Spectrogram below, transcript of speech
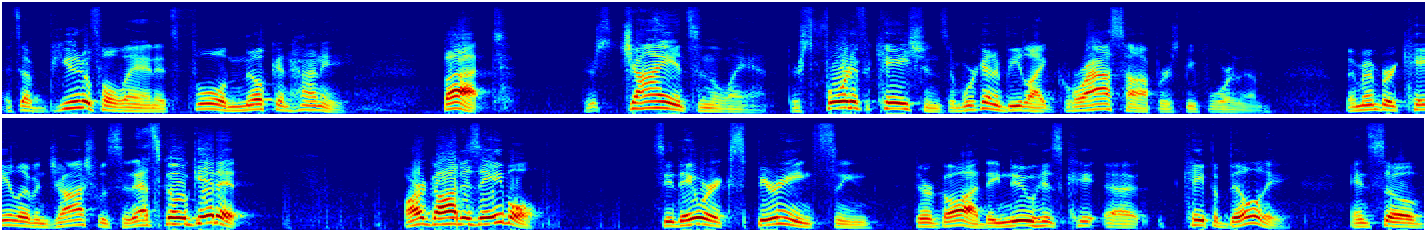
it's a beautiful land. It's full of milk and honey. But there's giants in the land. There's fortifications, and we're going to be like grasshoppers before them. Remember, Caleb and Joshua said, Let's go get it. Our God is able. See, they were experiencing their God. They knew his uh, capability. And so,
